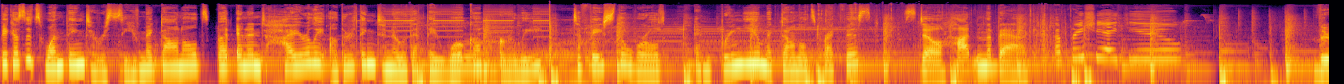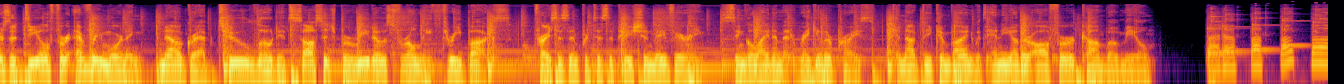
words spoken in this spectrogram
Because it's one thing to receive McDonald's, but an entirely other thing to know that they woke up early to face the world and bring you McDonald's breakfast still hot in the bag. Appreciate you. There's a deal for every morning. Now grab two loaded sausage burritos for only three bucks. Prices and participation may vary. Single item at regular price cannot be combined with any other offer or combo meal. Ba-da-ba-ba-ba.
